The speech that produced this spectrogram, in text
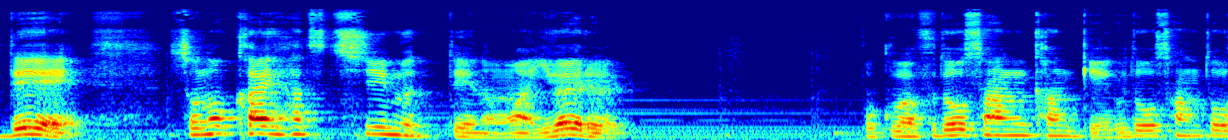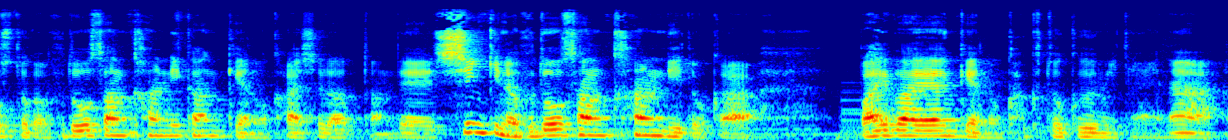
で、その開発チームっていうのはいわゆる僕は不動産関係不動産投資とか不動産管理関係の会社だったんで新規の不動産管理とか売買案件の獲得みたいな、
